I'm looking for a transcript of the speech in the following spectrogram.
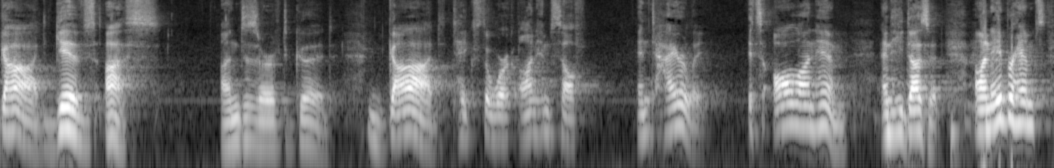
God gives us undeserved good. God takes the work on himself entirely. It's all on him, and he does it. On Abraham's,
